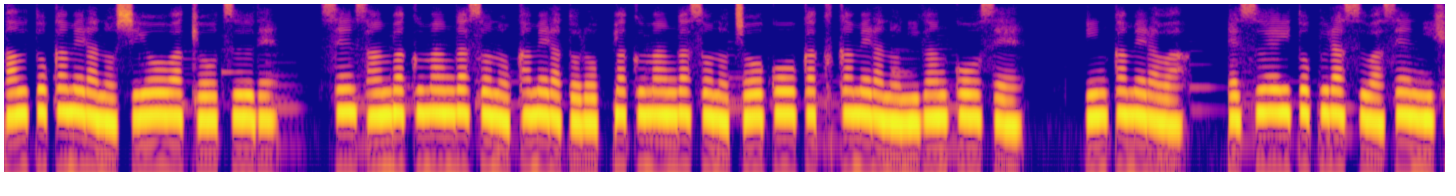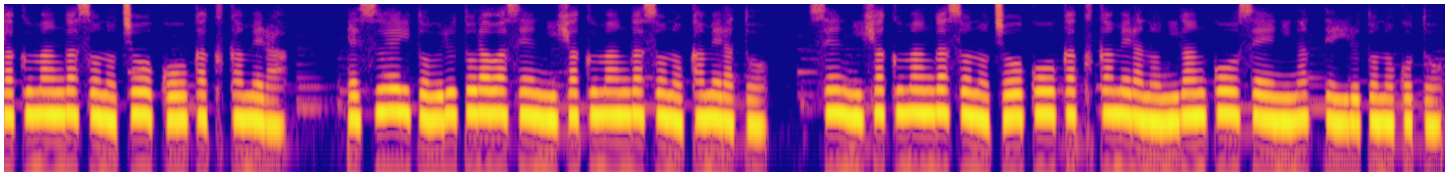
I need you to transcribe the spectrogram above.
アウトカメラの使用は共通で、1300万画素のカメラと600万画素の超広角カメラの二眼構成。インカメラは、S8 プラスは1200万画素の超広角カメラ。S8 ウルトラは1200万画素のカメラと、1200万画素の超広角カメラの二眼構成になっているとのこと。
